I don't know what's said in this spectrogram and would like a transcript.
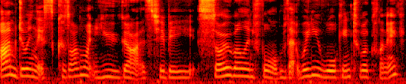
I'm doing this because I want you guys to be so well informed that when you walk into a clinic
